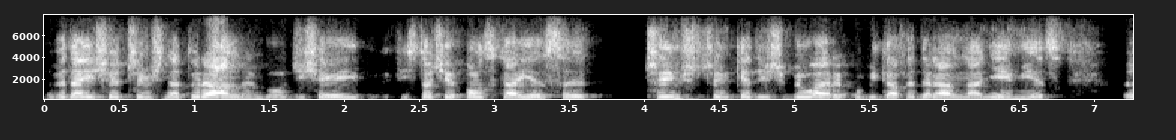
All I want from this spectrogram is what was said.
wydaje się czymś naturalnym, bo dzisiaj w istocie Polska jest e, czymś, czym kiedyś była Republika Federalna Niemiec. E,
